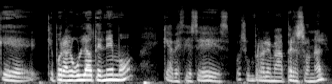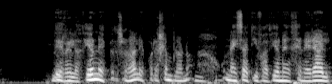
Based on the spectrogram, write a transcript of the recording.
que, por algún lado tenemos, que a veces es pues, un problema personal, de relaciones personales, por ejemplo, ¿no? Una insatisfacción en general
